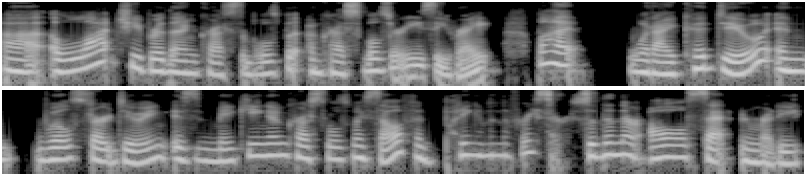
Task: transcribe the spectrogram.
uh, a lot cheaper than Uncrustables, but Uncrustables are easy, right? But what I could do and will start doing is making Uncrustables myself and putting them in the freezer. So then they're all set and ready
